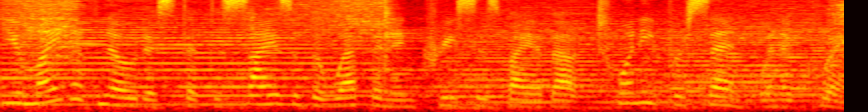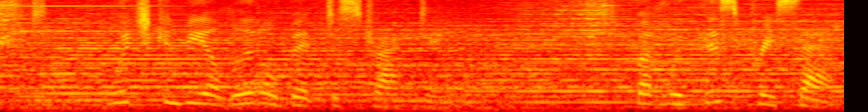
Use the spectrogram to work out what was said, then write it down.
You might have noticed that the size of the weapon increases by about 20% when equipped, which can be a little bit distracting. But with this preset,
